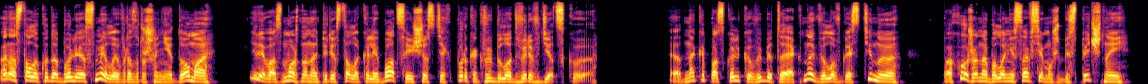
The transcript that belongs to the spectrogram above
она стала куда более смелой в разрушении дома, или, возможно, она перестала колебаться еще с тех пор, как выбила дверь в детскую. Однако, поскольку выбитое окно вело в гостиную, похоже, она была не совсем уж беспечной,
